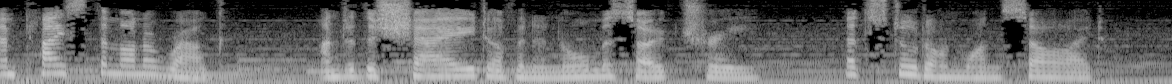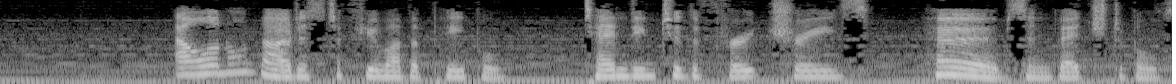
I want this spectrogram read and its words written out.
and placed them on a rug under the shade of an enormous oak tree that stood on one side. Elenore noticed a few other people tending to the fruit trees, herbs, and vegetables,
